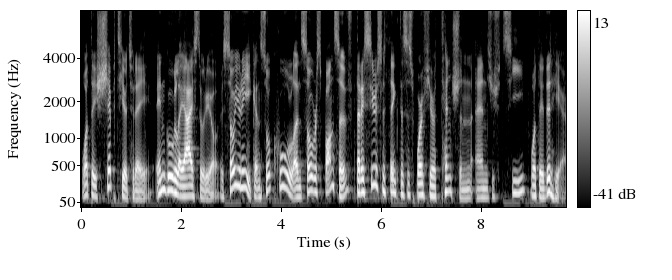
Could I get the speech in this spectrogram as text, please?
what they shipped here today in Google AI Studio is so unique and so cool and so responsive that I seriously think this is worth your attention and you should see what they did here.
